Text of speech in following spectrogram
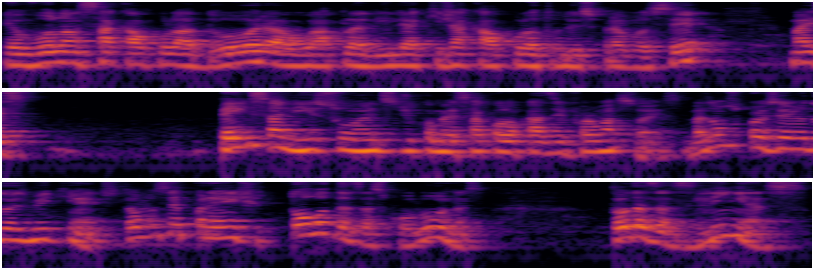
Eu vou lançar a calculadora, ou a planilha aqui já calcula tudo isso para você, mas pensa nisso antes de começar a colocar as informações. Mas vamos supor que seja 2.500. Então você preenche todas as colunas, todas as linhas,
